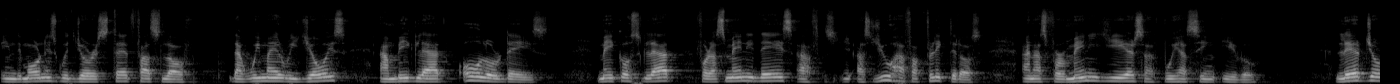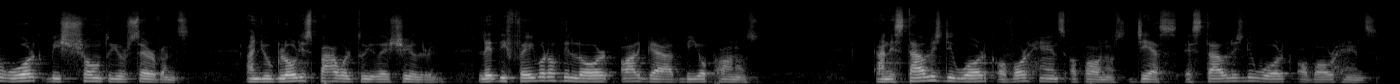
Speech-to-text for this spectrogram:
in the mornings with your steadfast love, that we may rejoice and be glad all our days. Make us glad for as many days as, as you have afflicted us, and as for many years as we have seen evil. Let your work be shown to your servants, and your glorious power to their children. Let the favor of the Lord our God be upon us and establish the work of our hands upon us. Yes, establish the work of our hands.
